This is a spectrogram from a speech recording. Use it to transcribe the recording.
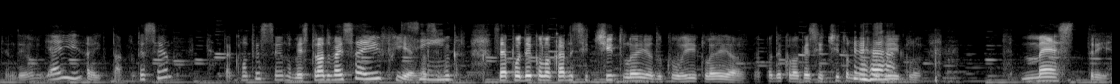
Entendeu? E aí, aí tá acontecendo. Tá acontecendo. O mestrado vai sair, fia. Você você vai poder colocar nesse título aí, ó, do currículo aí, ó. Vai poder colocar esse título no currículo. Mestre.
